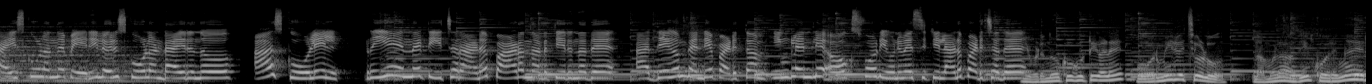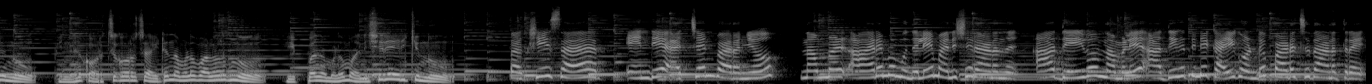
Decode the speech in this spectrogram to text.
ഹൈസ്കൂൾ എന്ന പേരിൽ ഒരു സ്കൂൾ ഉണ്ടായിരുന്നു ആ സ്കൂളിൽ റിയ എന്ന ടീച്ചറാണ് പാഠം നടത്തിയിരുന്നത്. അദ്ദേഹം തന്റെ പഠിത്തം ഇംഗ്ലണ്ടിലെ ഓക്സ്ഫോർഡ് യൂണിവേഴ്സിറ്റിയിലാണ് പഠിച്ചത്. ഇവിടെ നോക്കൂ കുട്ടികളെ ഓർമ്മയിൽ വെച്ചോളൂ. നമ്മൾ ആദ്യം കുരങ്ങായിരുന്നു. പിന്നെ കുറച്ച് കുറച്ചായിട്ട് നമ്മൾ വളർന്നു. ഇപ്പൊ നമ്മൾ മനുഷ്യരായിരിക്കുന്നു. പക്ഷേ സാർ എന്റെ അച്ഛൻ പറഞ്ഞു നമ്മൾ ആരംഭം മുതലേ മനുഷ്യരാണെന്ന്. ആ ദൈവം നമ്മളെ അദ്ദേഹത്തിന്റെ കൈ കൊണ്ട് പടച്ചതാണത്രേ.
